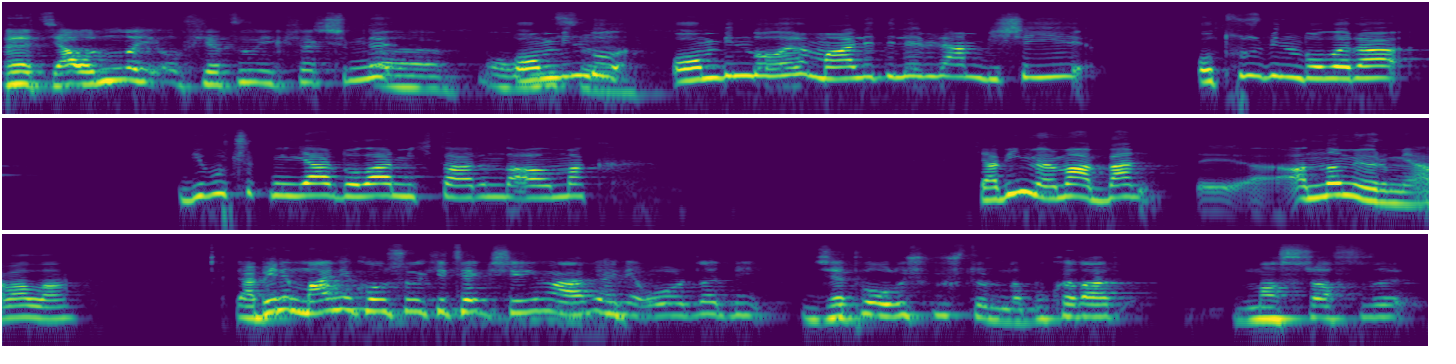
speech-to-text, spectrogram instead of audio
Evet ya onun da fiyatının yüksek Şimdi e, 10 olduğunu bin, dolar, 10 bin dolara mal edilebilen bir şeyi 30 bin dolara 1,5 milyar dolar miktarında almak ya bilmiyorum abi ben e, anlamıyorum ya valla. Ya benim mining konusundaki tek şeyim abi hani orada bir cephe oluşmuş durumda. Bu kadar masraflı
